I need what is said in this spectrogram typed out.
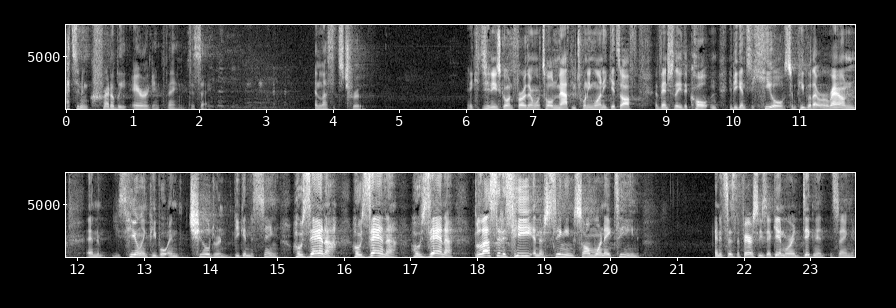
That's an incredibly arrogant thing to say, unless it's true. And he continues going further, and we're told in Matthew 21, he gets off eventually the colt and he begins to heal some people that were around, and he's healing people, and children begin to sing, Hosanna, Hosanna, Hosanna. Blessed is he, and they're singing Psalm 118. And it says the Pharisees, again, were indignant, saying,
